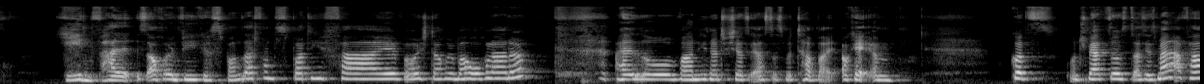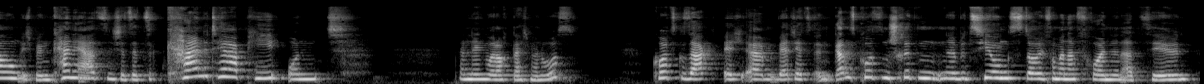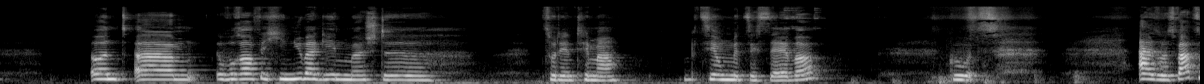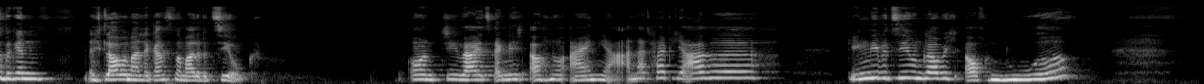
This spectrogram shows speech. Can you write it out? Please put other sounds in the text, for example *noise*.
jeden Fall. Ist auch irgendwie gesponsert von Spotify, wo ich darüber hochlade. Also waren die natürlich als erstes mit dabei. Okay, ähm, kurz und schmerzlos, das ist meine Erfahrung. Ich bin keine Ärztin, ich ersetze keine Therapie und dann legen wir doch gleich mal los. Kurz gesagt, ich ähm, werde jetzt in ganz kurzen Schritten eine Beziehungsstory von meiner Freundin erzählen. Und ähm, worauf ich hinübergehen möchte zu dem Thema Beziehung mit sich selber. Gut. Also es war zu Beginn, ich glaube, mal eine ganz normale Beziehung. Und die war jetzt eigentlich auch nur ein Jahr, anderthalb Jahre ging die Beziehung, glaube ich, auch nur.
